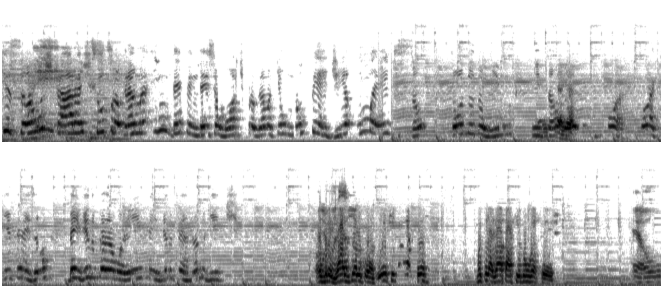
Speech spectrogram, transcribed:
que são os caras do programa Independência ou Morte, programa que eu não perdia uma edição todo domingo. Então, É isso aí. pô, estou aqui felizão. Bem-vindo, Pedro Amorim, bem-vindo, Fernando Guit. Obrigado pelo convite. Muito legal estar aqui com vocês. É, o,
